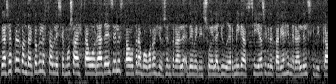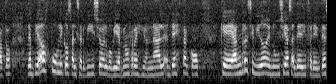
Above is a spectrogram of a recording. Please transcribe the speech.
Gracias por el contacto que lo establecemos a esta hora desde el Estado Carabobo, región central de Venezuela. Yudermi García, secretaria general del Sindicato de Empleados Públicos al Servicio del Gobierno Regional, destacó que han recibido denuncias de diferentes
